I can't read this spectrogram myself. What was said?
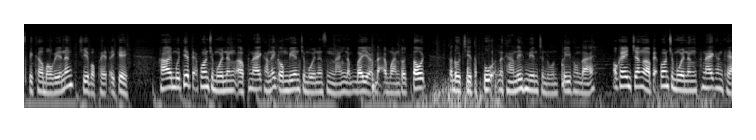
speaker របស់វាហ្នឹងជាប្រភេទអីគេ ហើយមួយទៀតពាក់ព័ន្ធជាមួយនឹងផ្នែកខាងនេះក៏មានជាមួយនឹងសំណាញ់ដើម្បីដាក់អវ៉ាន់តូចតូចក៏ដូចជាតពួកនៅខាងនេះមានចំនួន2ផងដែរអូខេអញ្ចឹងពាក់ព័ន្ធជាមួយនឹងផ្នែកខាងក្រៅ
